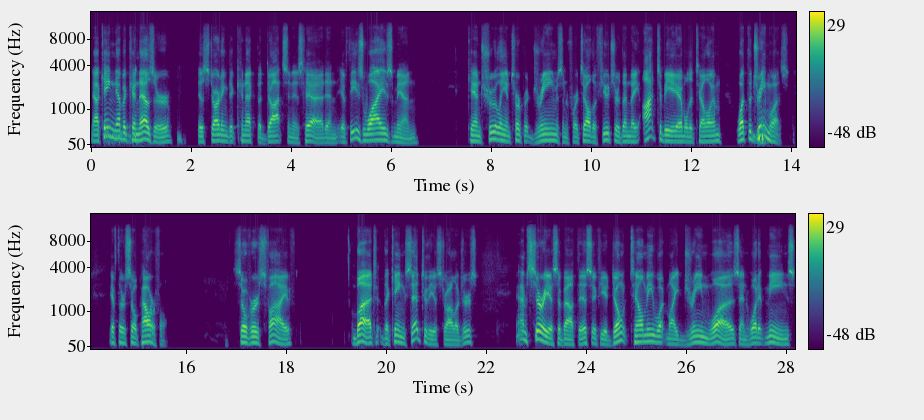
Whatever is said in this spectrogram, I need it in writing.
Now, King Nebuchadnezzar is starting to connect the dots in his head. And if these wise men can truly interpret dreams and foretell the future, then they ought to be able to tell him what the dream was if they're so powerful. So, verse 5 But the king said to the astrologers, I'm serious about this. If you don't tell me what my dream was and what it means,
